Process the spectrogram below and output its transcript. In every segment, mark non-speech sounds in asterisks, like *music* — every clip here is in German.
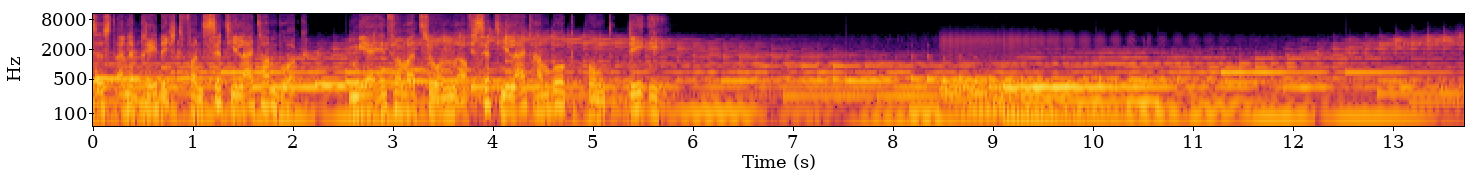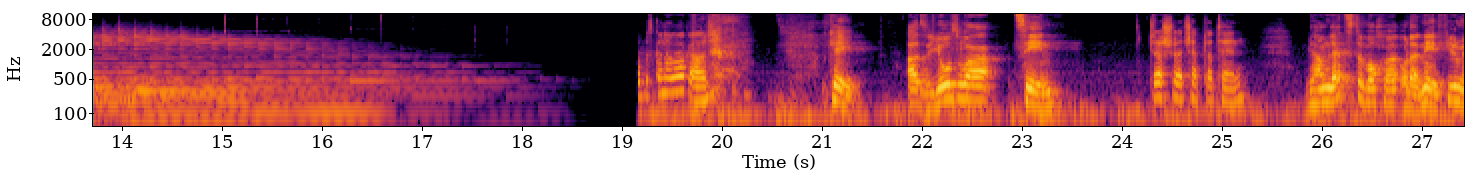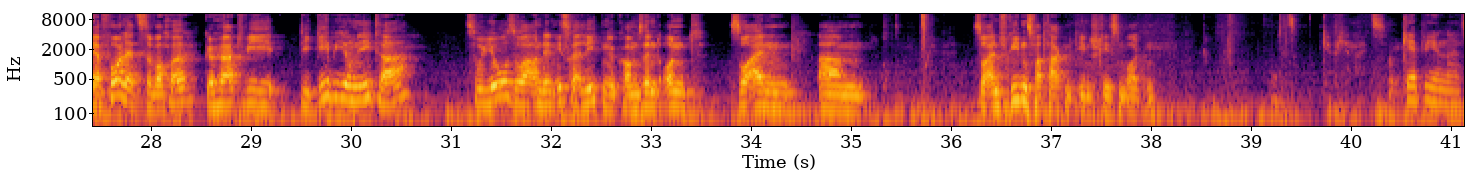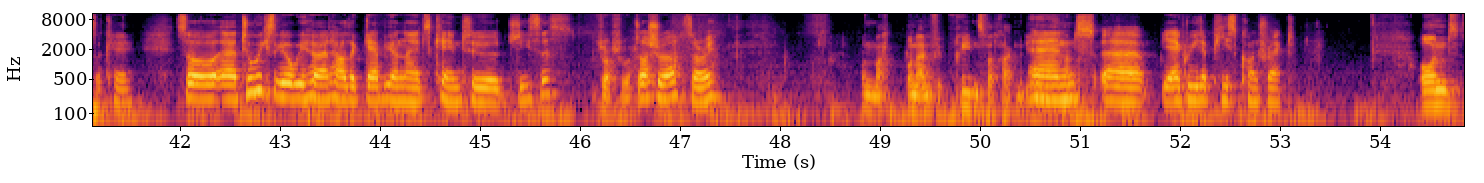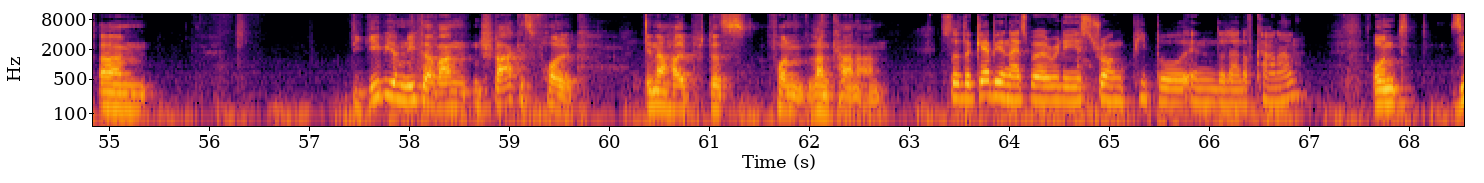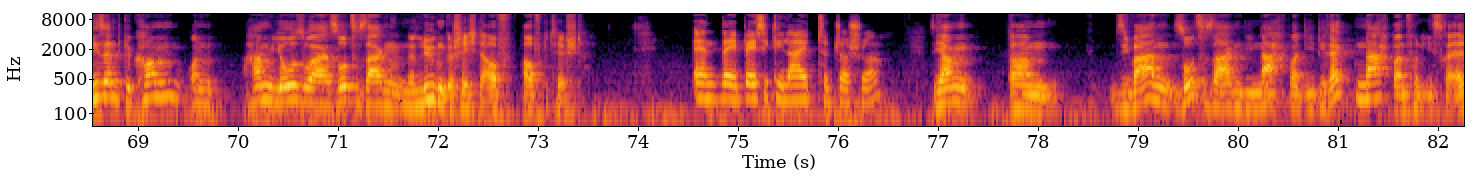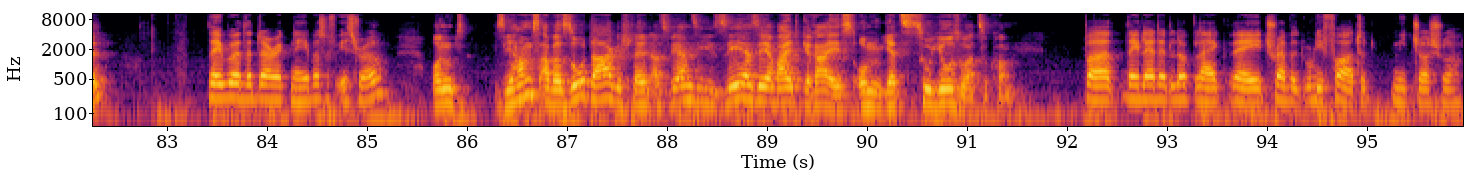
Dies ist eine Predigt von City Light Hamburg. Mehr Informationen auf citylighthamburg.de. Hope it's gonna work out. Okay, also Josua 10. Joshua chapter 10. Wir haben letzte Woche, oder nee, vielmehr vorletzte Woche gehört, wie die Gebioniter zu Josua und den Israeliten gekommen sind und so einen, ähm, so einen Friedensvertrag mit ihnen schließen wollten. Gibeonites. Gibeonites, okay. So uh, two weeks ago we heard how the Gibeonites came to Jesus, Joshua. Joshua, sorry, Und, macht, und einen Friedensvertrag mit ihnen and uh, yeah, agreed a peace contract. Und ähm, die Gebioniter waren ein starkes Volk innerhalb des vom Land Kanaan. So the Gibeonites were really strong people in the land of Canaan, Und sie sind gekommen und haben Josua sozusagen eine Lügengeschichte auf, aufgetischt. and they basically lied to Joshua. Sie haben, ähm, sie waren sozusagen die Nachbarn, die direkten Nachbarn von Israel. They were the direct neighbors of Israel, Und sie haben es aber so dargestellt, als wären sie sehr, sehr weit gereist, um jetzt zu Josua zu kommen. but they let it look like they traveled really far to meet Joshua.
